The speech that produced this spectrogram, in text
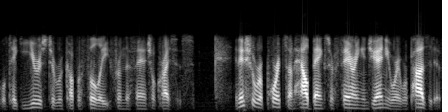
will take years to recover fully from the financial crisis. Initial reports on how banks are faring in January were positive,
